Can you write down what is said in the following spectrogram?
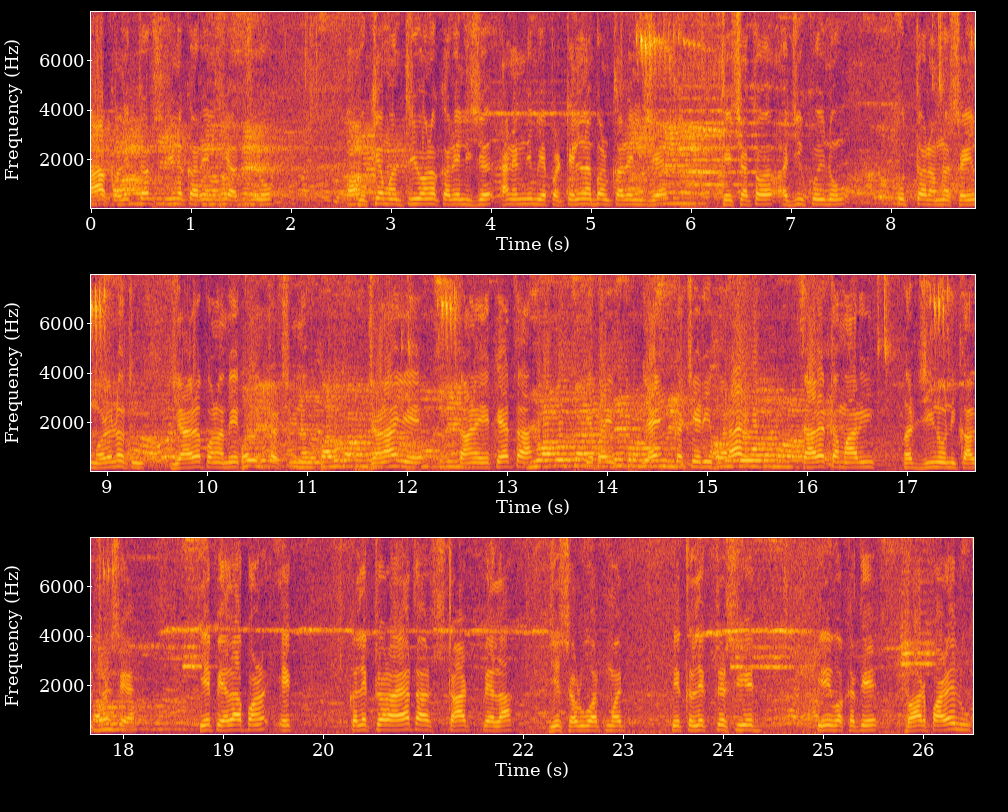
હા કલેક્ટરશ્રીને કરેલી અરજીઓ. મુખ્યમંત્રીઓને કરેલી છે આનંદીબેન પટેલને પણ કરેલી છે. તે છતાં હજી કોઈનો ઉત્તર અમને સહી મળ્યો નહોતું જ્યારે પણ અમે કલેક્ટરશ્રીને જણાવીએ, ત્યારે એ કહેતા કે ભાઈ, લાઈન કચેરી ભરાય, ત્યારે તમારી અરજીનો નિકાલ થશે. એ પહેલાં પણ એક કલેક્ટર આવ્યા હતા, સ્ટાર્ટ પહેલાં, જે શરૂઆતમાં જ એ કલેક્ટરશ્રીએ એ વખતે બહાર પાડેલું.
